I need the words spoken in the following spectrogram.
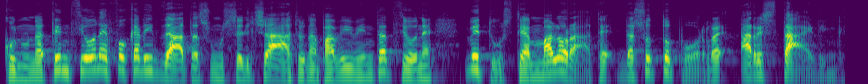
con un'attenzione focalizzata su un selciato e una pavimentazione vetuste e ammalorate da sottoporre a restyling.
